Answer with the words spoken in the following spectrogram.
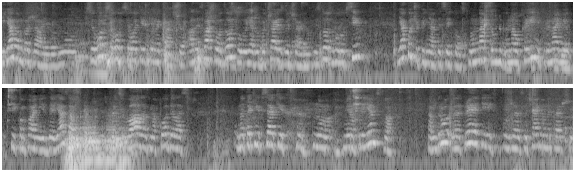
І я вам бажаю ну, всього, всього, всього тільки найкращого. Але з вашого дозволу, я вибачаю, звичайно, і з дозволу всіх, я хочу підняти цей тост. Ну, у нас на Україні, принаймні в цій компанії, де я завжди працювала, знаходилась, на таких всяких ну, міроприємствах, там друг, е, третій, вже звичайно не перший,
